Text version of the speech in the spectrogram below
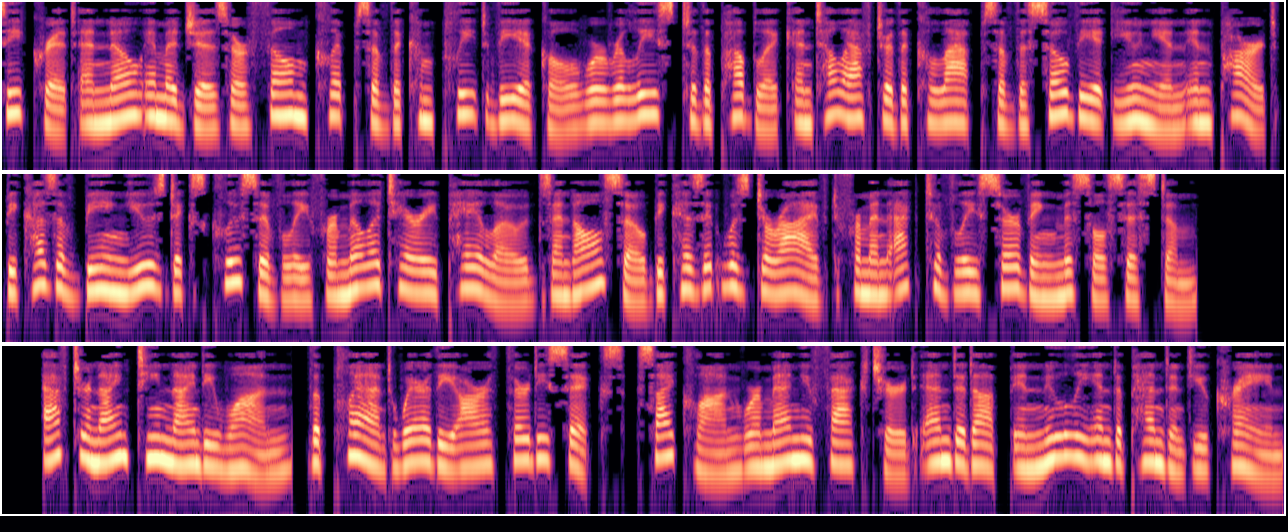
secret and no images or film clips of the complete vehicle were released to the public until after the collapse of the Soviet Union in part because of being used exclusively for military payloads and also because it was derived from an actively serving missile system. After 1991, the plant where the R-36, Cyclone were manufactured ended up in newly independent Ukraine.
